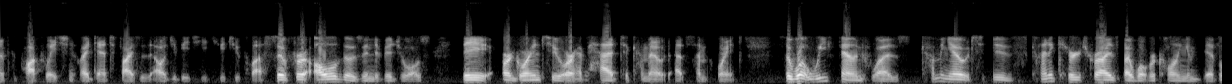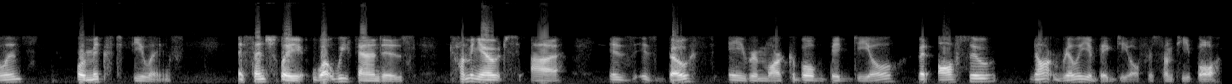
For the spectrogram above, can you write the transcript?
of the population who identifies as LGBTQ2+. So for all of those individuals, they are going to or have had to come out at some point. So what we found was coming out is kind of characterized by what we're calling ambivalence or mixed feelings. Essentially, what we found is coming out uh, is is both a remarkable big deal, but also not really a big deal for some people.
